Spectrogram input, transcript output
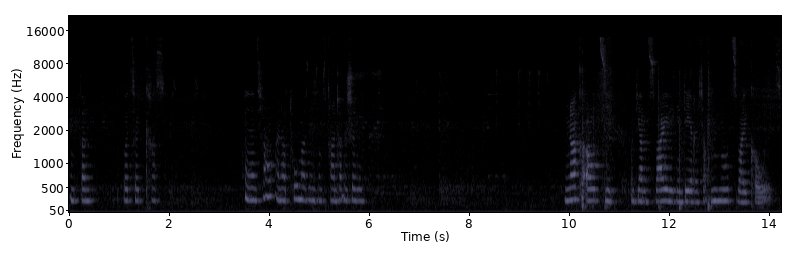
Und dann wird es halt krass. Nennt sich auch einer Thomas 753 und hat eine Shelly. Knockout Sieg. Und die haben zwei legendäre. Ich habe nur zwei Coles.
